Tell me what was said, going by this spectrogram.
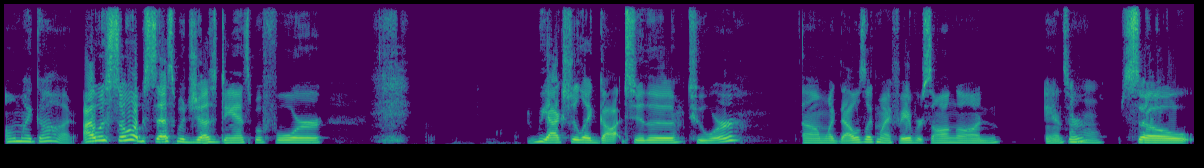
oh my god, I was so obsessed with Just Dance before we actually like got to the tour. Um, like that was like my favorite song on Answer. Mhm. So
